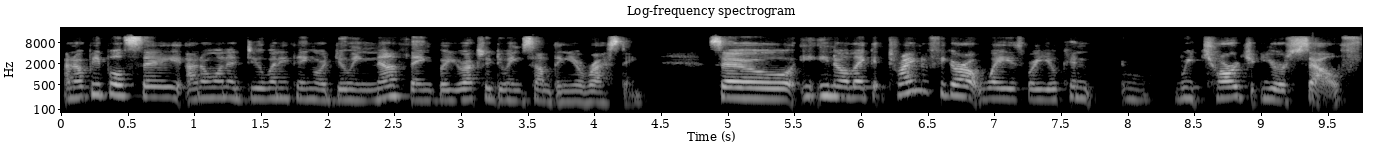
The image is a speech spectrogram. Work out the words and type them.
I know people say i don't want to do anything or doing nothing but you're actually doing something you're resting. So you know like trying to figure out ways where you can recharge yourself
